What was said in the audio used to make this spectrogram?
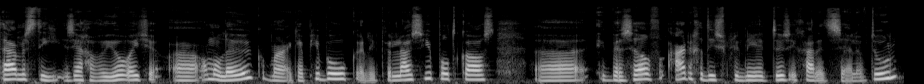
dames die zeggen van joh, weet je, uh, allemaal leuk, maar ik heb je boek en ik luister je podcast. Uh, ik ben zelf aardig gedisciplineerd, dus ik ga dit zelf doen.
